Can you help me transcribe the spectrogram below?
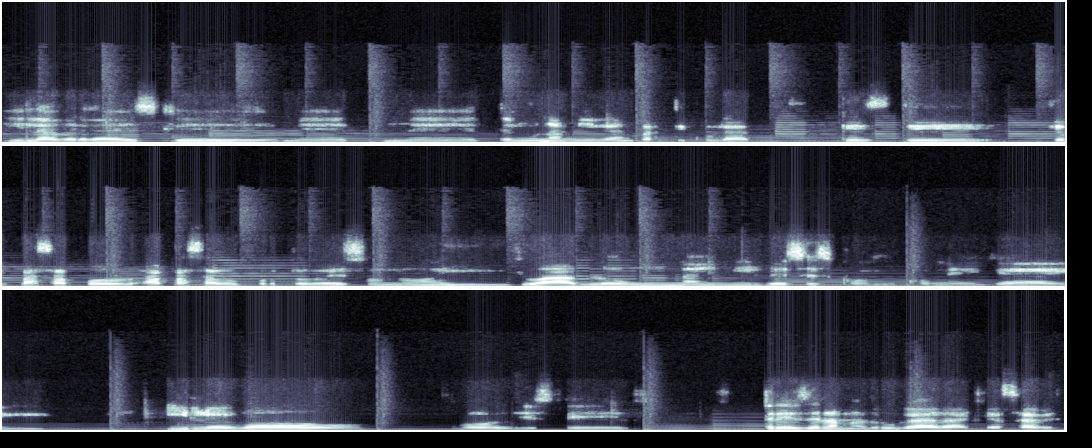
y la verdad es que me, tengo una amiga en particular que este que pasa por ha pasado por todo eso no y yo hablo una y mil veces con, con ella y, y luego este, 3 de la madrugada, ya sabes,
